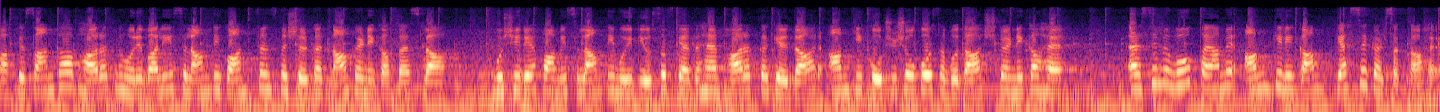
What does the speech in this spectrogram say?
पाकिस्तान का भारत में होने वाली सलामती कॉन्फ्रेंस में शिरकत न करने का फैसला। मुशीर कौमी सलामती मुईद यूसुफ कहते हैं, भारत का किरदार अम की कोशिशों को सबोताश करने का है। ऐसे में वो क़याम अम के लिए काम कैसे कर सकता है?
